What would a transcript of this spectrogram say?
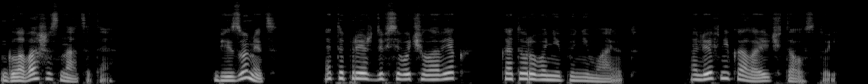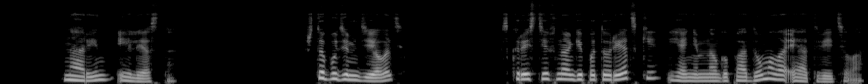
Глава 16. Безумец — это прежде всего человек, которого не понимают. Лев Николаевич Толстой. Нарин и Леста. Что будем делать? Скрестив ноги по-турецки, я немного подумала и ответила.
